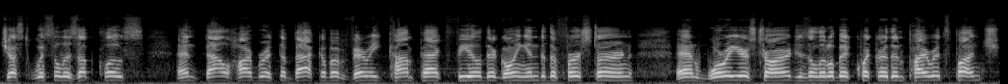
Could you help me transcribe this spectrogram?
Just Whistle is up close, and Bal Harbour at the back of a very compact field. They're going into the first turn, and Warriors Charge is a little bit quicker than Pirates Punch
